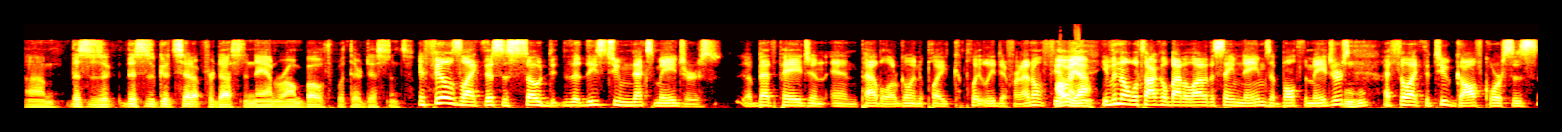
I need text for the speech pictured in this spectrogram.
Um, this is a this is a good setup for Dustin and Rahm both with their distance. It feels like this is so. These two next majors, uh, Bethpage and and Pebble, are going to play completely different. I don't feel. Oh, like- yeah. Even though we'll talk about a lot of the same names at both the majors, I feel like the two golf courses.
